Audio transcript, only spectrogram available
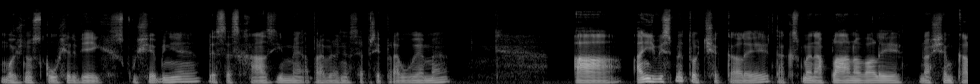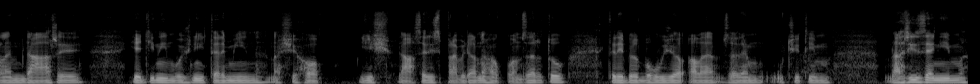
možnost zkoušet v jejich zkušebně, kde se scházíme a pravidelně se připravujeme. A aniž bychom to čekali, tak jsme naplánovali v našem kalendáři jediný možný termín našeho již dá se říct pravidelného koncertu, který byl bohužel ale vzhledem určitým nařízením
